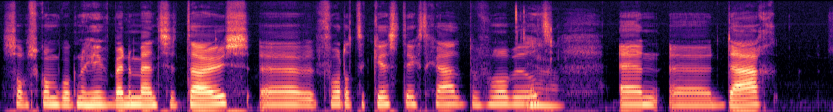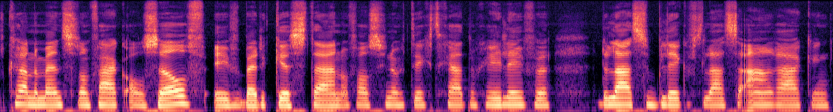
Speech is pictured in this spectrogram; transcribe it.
soms kom ik ook nog even bij de mensen thuis. eh, voordat de kist dicht gaat bijvoorbeeld. En daar gaan de mensen dan vaak al zelf even bij de kist staan. Of als hij nog dicht gaat, nog heel even de laatste blik of de laatste aanraking.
